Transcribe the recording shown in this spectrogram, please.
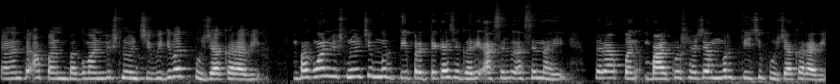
त्यानंतर आपण भगवान विष्णूंची विधिवत पूजा करावी. भगवान विष्णूंची मूर्ती प्रत्येकाच्या घरी असेल असे नाही तर आपण बाळकृष्णाच्या मूर्तीची पूजा करावी.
